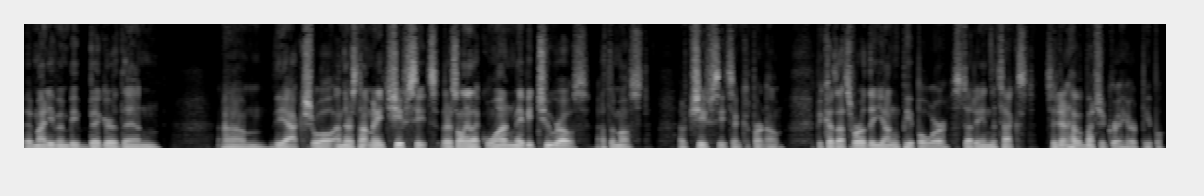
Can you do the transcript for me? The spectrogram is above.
It might even be bigger than um, the actual. And there's not many chief seats. There's only like one, maybe two rows at the most of chief seats in Capernaum because that's where the young people were studying the text. So you didn't have a bunch of gray haired people.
